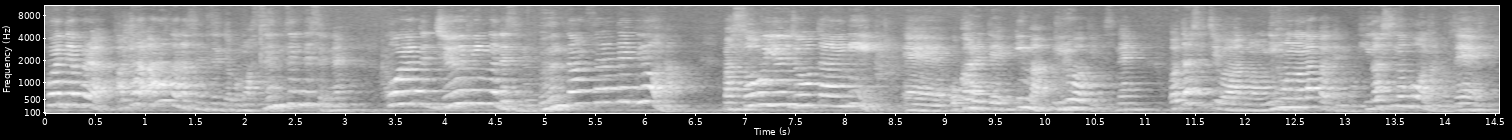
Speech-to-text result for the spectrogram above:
こうやってやっぱり新たな戦前というか、まあ、戦前ですよね。こうやって住民がですね分断されていくようなまあ、そういう状態に、えー、置かれて今いるわけですね。私たちはあの日本の中でも東の方なので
